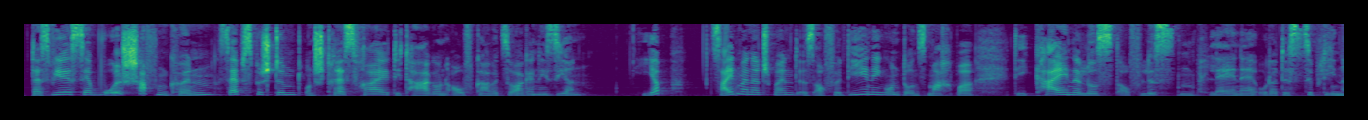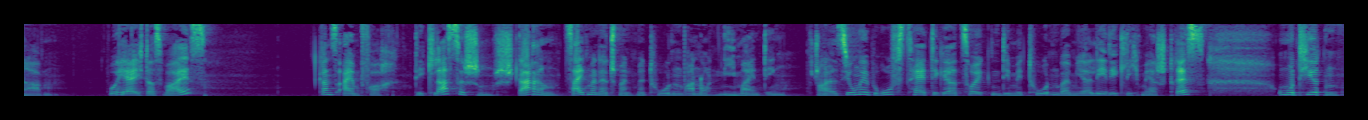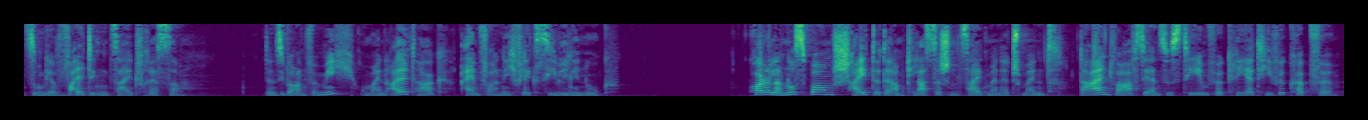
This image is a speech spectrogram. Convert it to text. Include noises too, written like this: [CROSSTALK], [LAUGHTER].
dass wir es sehr wohl schaffen können, selbstbestimmt und stressfrei die Tage und Aufgabe zu organisieren. Yep, Zeitmanagement ist auch für diejenigen unter uns machbar, die keine Lust auf Listen, Pläne oder Disziplin haben. Woher ich das weiß? Ganz einfach. Die klassischen, starren Zeitmanagement-Methoden waren noch nie mein Ding. Schon als junge Berufstätige erzeugten die Methoden bei mir lediglich mehr Stress und mutierten zum gewaltigen Zeitfresser. Denn sie waren für mich und meinen Alltag einfach nicht flexibel genug. Cordula Nussbaum scheiterte am klassischen Zeitmanagement. Da entwarf sie ein System für kreative Köpfe.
